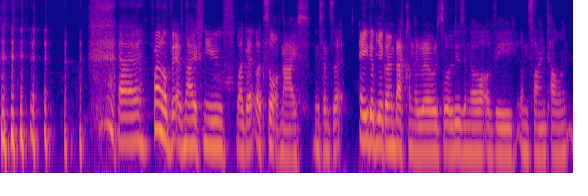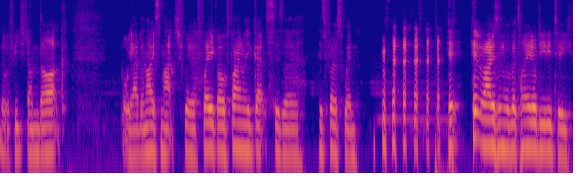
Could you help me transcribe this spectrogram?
uh, final bit of nice news, like like sort of nice in the sense that AW are going back on the road, so we're losing a lot of the unsigned talent that were featured on Dark. But we had a nice match where Fuego finally gets his uh, his first win. hit hit Ryzen with a tornado DDT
